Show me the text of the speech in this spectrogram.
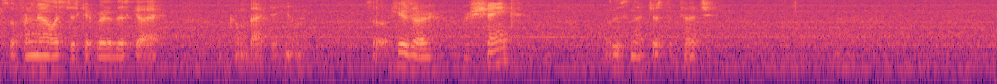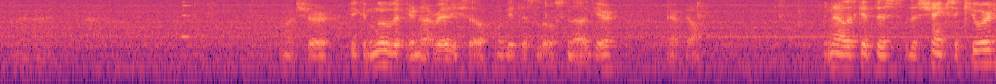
So for now let's just get rid of this guy, come back to him. So here's our, our shank, loosen that just a touch. I'm not sure if you can move it you're not ready so we'll get this a little snug here there we go now let's get this this shank secured.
